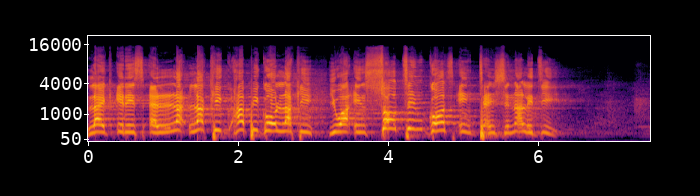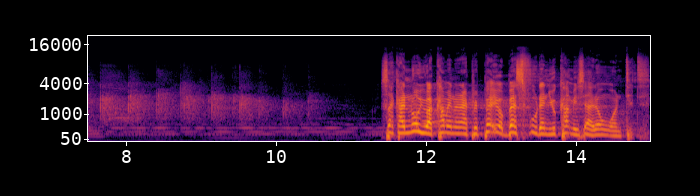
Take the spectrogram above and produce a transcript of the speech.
like it is a lucky, happy go lucky, you are insulting God's intentionality. It's like I know you are coming and I prepare your best food and you come, you say, I don't want it.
